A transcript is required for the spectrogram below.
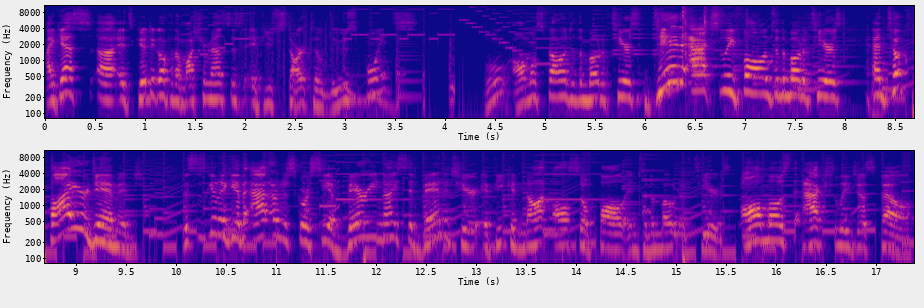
I guess uh, it's good to go for the Mushroom Houses if you start to lose points. Ooh, almost fell into the Mote of Tears. Did actually fall into the Mote of Tears and took fire damage. This is going to give at underscore C a very nice advantage here if he cannot also fall into the Mote of Tears. Almost actually just fell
